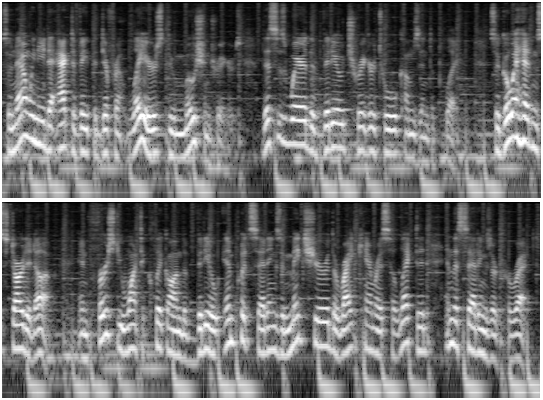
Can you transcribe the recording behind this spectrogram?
So now we need to activate the different layers through motion triggers. This is where the video trigger tool comes into play. So go ahead and start it up. And first you want to click on the video input settings and make sure the right camera is selected and the settings are correct.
